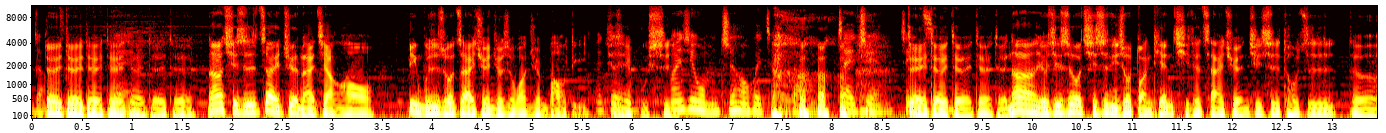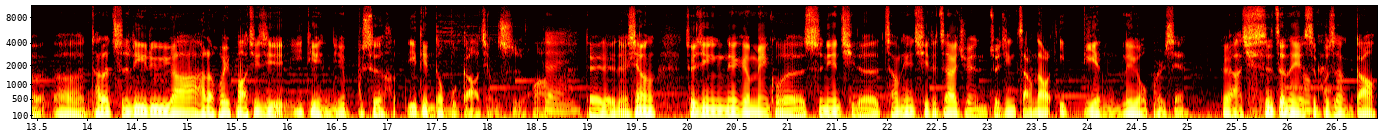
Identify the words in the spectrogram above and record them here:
这样。对对对对对对对。那其实债券来讲，哈。并不是说债券就是完全保底，其实也不是。没关系，我们之后会讲到债券。对对对对对。那尤其是说，其实你说短天期的债券，其实投资的呃，它的值利率啊，它的回报其实也一点也不是很，一点都不高。讲实话，对对对对。像最近那个美国的十年期的长天期的债券，最近涨到了一点六 percent。对啊，其实真的也是不是很高。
